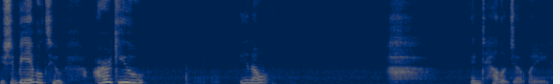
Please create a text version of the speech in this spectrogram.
You should be able to argue, you know, intelligently.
